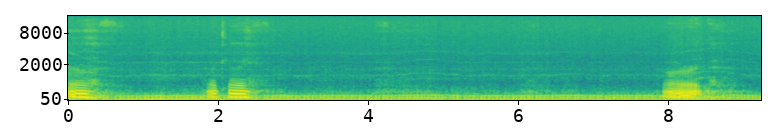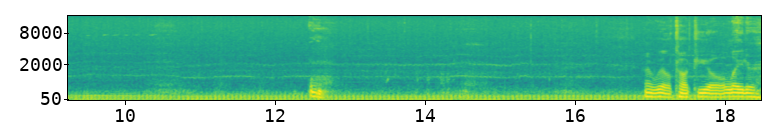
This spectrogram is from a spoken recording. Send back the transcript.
Uh, okay. Alright. I will talk to you all later.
